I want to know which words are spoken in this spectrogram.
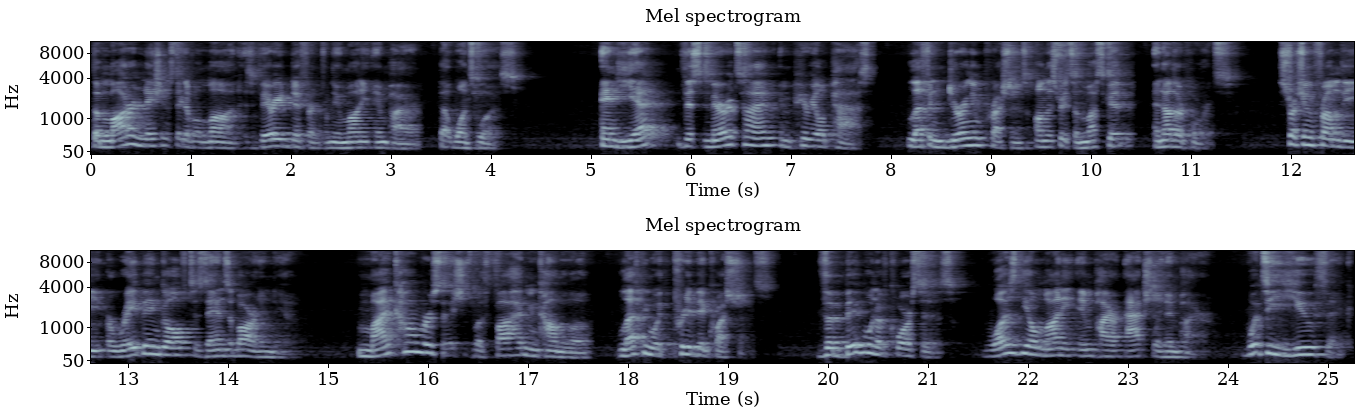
The modern nation state of Oman is very different from the Omani Empire that once was. And yet, this maritime imperial past left enduring impressions on the streets of Muscat and other ports, stretching from the Arabian Gulf to Zanzibar in India. My conversations with Fahad and Kamala left me with pretty big questions. The big one, of course, is was the Omani Empire actually an empire? What do you think?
